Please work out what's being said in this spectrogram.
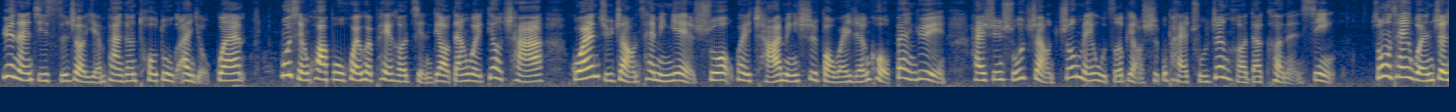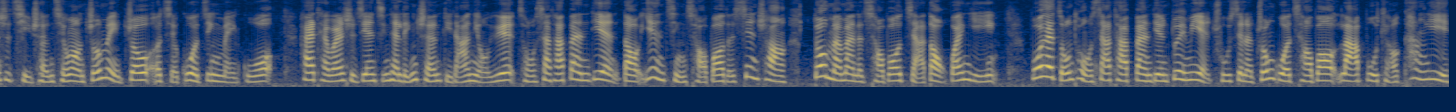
越南籍死者研判跟偷渡案有关。目前跨部会会配合检调单位调查，国安局长蔡明彦也说会查明是否为人口贩运。海巡署长周美武则表示不排除任何的可能性。总统蔡英文正式启程前往中美洲，而且过境美国。在台湾时间今天凌晨抵达纽约，从下榻饭店到宴请侨胞的现场，都有满满的侨胞夹道欢迎。不过在总统下榻饭店对面出现了中国侨胞拉布条抗议，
